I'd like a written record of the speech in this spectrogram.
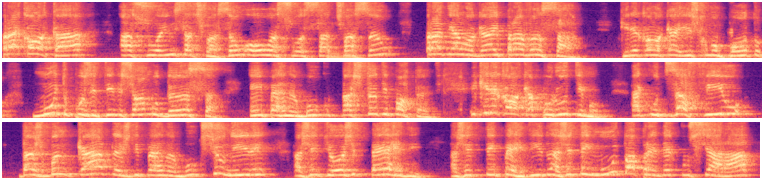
para colocar a sua insatisfação ou a sua satisfação para dialogar e para avançar. Queria colocar isso como um ponto muito positivo, isso é uma mudança em Pernambuco bastante importante. E queria colocar, por último, o desafio das bancadas de Pernambuco se unirem a gente hoje perde, a gente tem perdido, a gente tem muito a aprender com o Ceará.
